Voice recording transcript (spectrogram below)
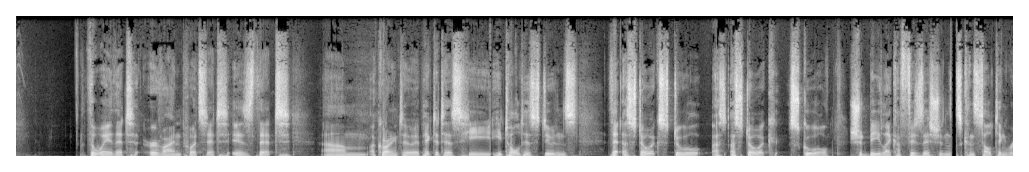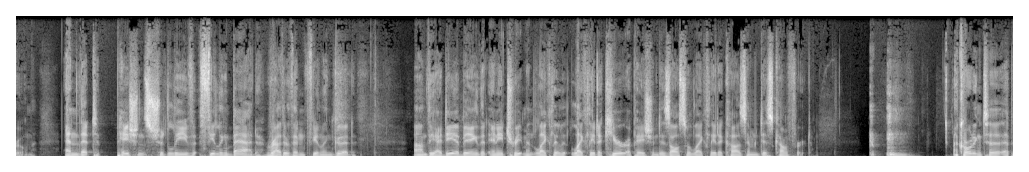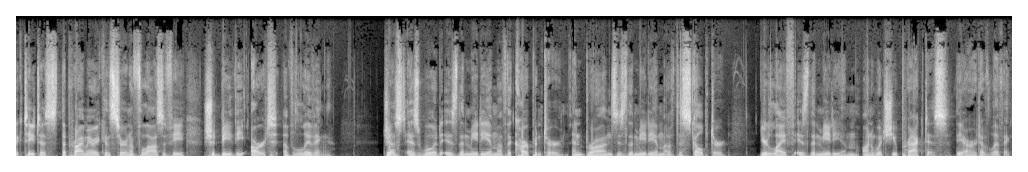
the way that Irvine puts it is that, um, according to Epictetus, he he told his students that a Stoic stool, a, a Stoic school should be like a physician's consulting room, and that patients should leave feeling bad rather than feeling good. Um, the idea being that any treatment likely likely to cure a patient is also likely to cause him discomfort. According to Epictetus, the primary concern of philosophy should be the art of living. Just as wood is the medium of the carpenter and bronze is the medium of the sculptor, your life is the medium on which you practice the art of living.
